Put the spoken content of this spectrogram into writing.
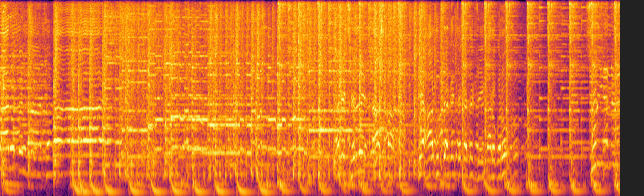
મારો ના અરે છેલ્લે લાસ્ટમાં બે હાથ ઊંચા કરી ચકાચક જયકારો કરો. સૂર્યનારાયણ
